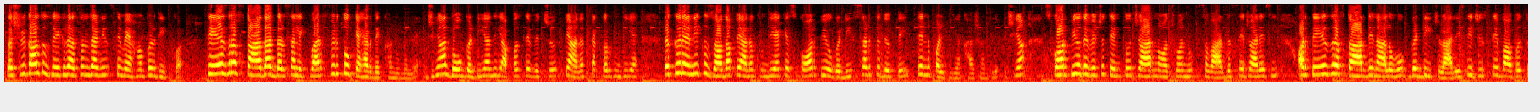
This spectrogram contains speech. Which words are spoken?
ਸਤਿ ਸ਼੍ਰੀ ਅਕਾਲ ਤੁਸੀਂ ਦੇਖ ਰਹੇ ਹੋ ਅਸਮ ਨਿਊਜ਼ ਤੇ ਮੈਂ ਹਾਂ ਪ੍ਰਦੀਪ ਕੌਰ। ਤੇਜ਼ ਰਫ਼ਤਾਰ ਦਾ ਦਰਸਲ ਇੱਕ ਵਾਰ ਫਿਰ ਤੋਂ ਕਹਿਰ ਦੇਖਣ ਨੂੰ ਮਿਲ ਰਿਹਾ ਹੈ ਜੀ ਹਾਂ ਦੋ ਗੱਡੀਆਂ ਦੀ ਆਪਸ ਦੇ ਵਿੱਚ ਭਿਆਨਕ ਟੱਕਰ ਹੁੰਦੀ ਹੈ। ਟੱਕਰ ਇੰਨੀ ਕੁ ਜ਼ਿਆਦਾ ਭਿਆਨਕ ਹੁੰਦੀ ਹੈ ਕਿ ਸਕਾਰਪੀਓ ਗੱਡੀ ਸੜਕ ਦੇ ਉੱਤੇ ਤਿੰਨ ਪਲਟੀਆਂ ਖਾ ਜਾਂਦੀ ਹੈ। ਜੀ ਹਾਂ ਸਕਾਰਪੀਓ ਦੇ ਵਿੱਚ ਤਿੰਨ ਤੋਂ ਚਾਰ ਨੌਜਵਾਨ ਨੂੰ ਸਵਾਰ ਦੱਸੇ ਜਾ ਰਹੇ ਸੀ ਔਰ ਤੇਜ਼ ਰਫ਼ਤਾਰ ਦੇ ਨਾਲ ਉਹ ਗੱਡੀ ਚਲਾ ਰਹੀ ਸੀ, ਜਿਸ ਦੇ ਬਾਬਤ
